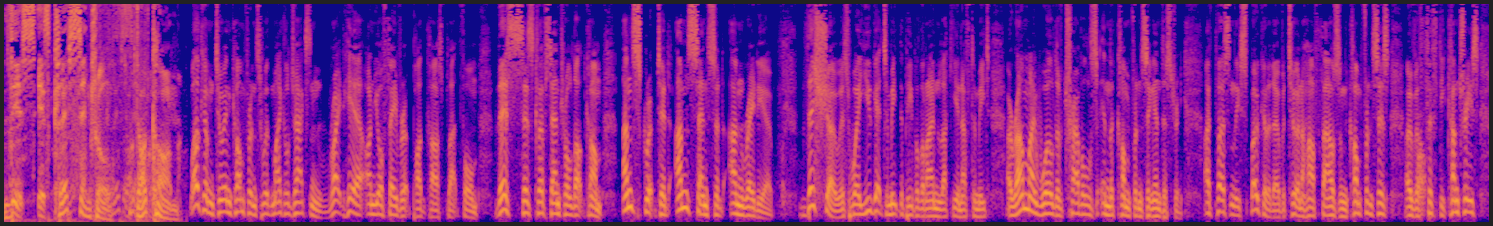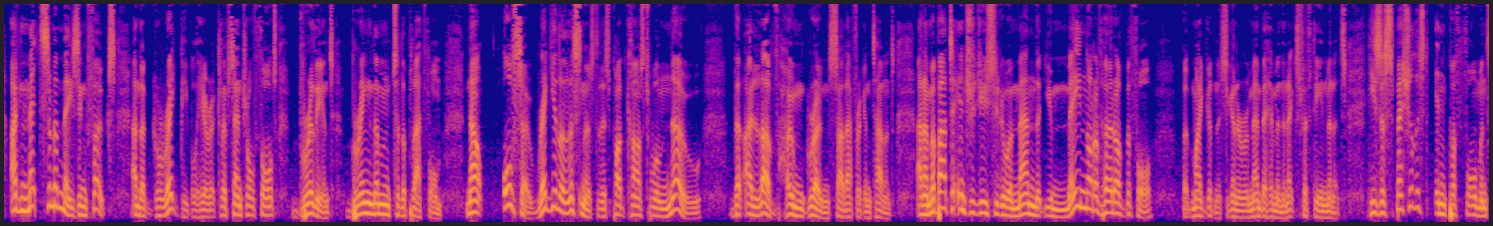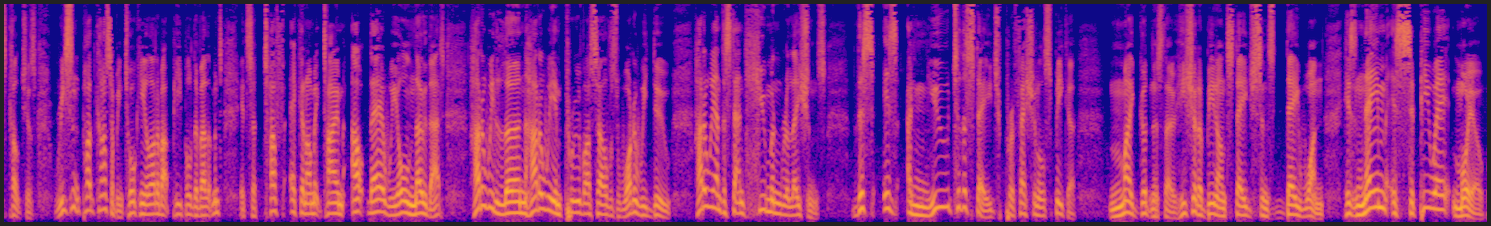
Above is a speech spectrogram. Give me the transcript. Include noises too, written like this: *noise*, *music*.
This is CliffCentral.com. Welcome to In Conference with Michael Jackson, right here on your favorite podcast platform. This is CliffCentral.com, unscripted, uncensored, unradio. This show is where you get to meet the people that I'm lucky enough to meet around my world of travels in the conferencing industry. I've personally spoken at over two and a half thousand conferences, over 50 countries. I've met some amazing folks, and the great people here at Cliff Central thought, brilliant, bring them to the platform. Now, also, regular listeners to this podcast will know that I love homegrown South African talent. And I'm about to introduce you to a man that you may not have heard of before, but my goodness, you're going to remember him in the next 15 minutes. He's a specialist in performance cultures. Recent podcasts I've been talking a lot about people development. It's a tough economic time out there. We all know that. How do we learn? How do we improve ourselves? What do we do? How do we understand human relations? This is a new to the stage professional speaker. My goodness, though, he should have been on stage since day one. His name is Siphiwe Moyo.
